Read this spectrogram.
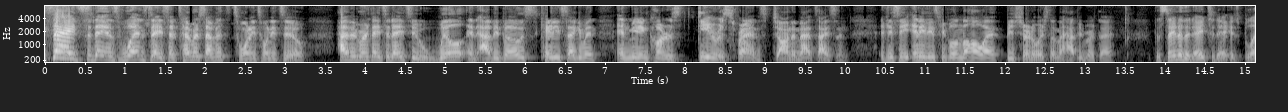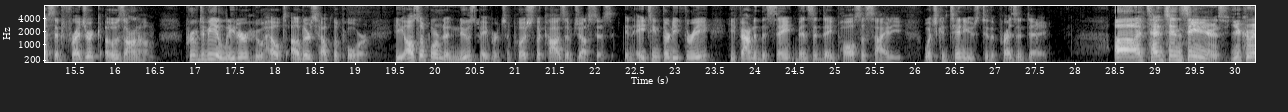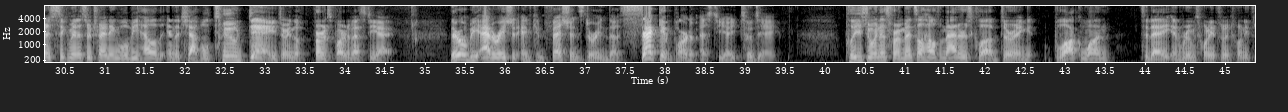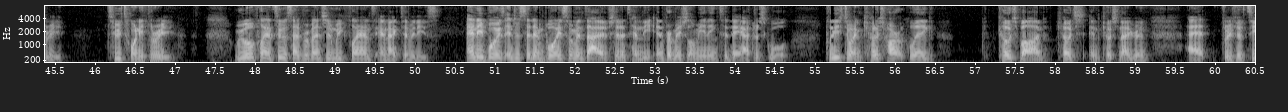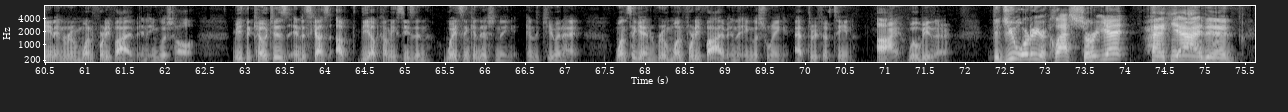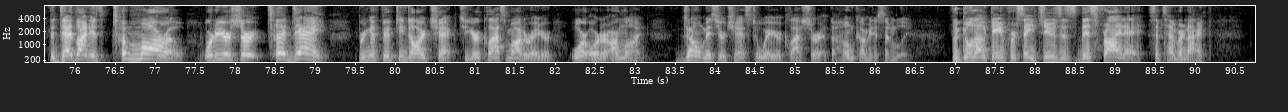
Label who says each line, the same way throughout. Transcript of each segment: Speaker 1: Saints!
Speaker 2: Today is Wednesday, September 7th, 2022. Happy birthday today to Will and Abby Bose, Katie Segerman, and me and Carter's dearest friends, John and Matt Tyson. If you see any of these people in the hallway, be sure to wish them a happy birthday.
Speaker 1: The saint of the day today is Blessed Frederick Ozanam, proved to be a leader who helped others help the poor. He also formed a newspaper to push the cause of justice. In 1833, he founded the St. Vincent de Paul Society, which continues to the present day.
Speaker 2: Uh, attention seniors, Eucharistic minister training will be held in the chapel today during the first part of STA.
Speaker 1: There will be adoration and confessions during the second part of STA today.
Speaker 2: Please join us for a Mental Health Matters Club during Block 1 today in room 2323. 223. We will plan suicide prevention week plans and activities. Any boys interested in boys swim and dive should attend the informational meeting today after school. Please join Coach Hartwig, Coach Bond, Coach and Coach Nygren at 315 in room 145 in English Hall. Meet the coaches and discuss up the upcoming season, weights and conditioning, and the Q&A. Once again, room 145 in the English wing at 315. I will be there.
Speaker 1: Did you order your class shirt yet?
Speaker 2: Heck yeah, I did.
Speaker 1: The deadline is tomorrow. Order your shirt today. Bring a $15 check to your class moderator or order online. Don't miss your chance to wear your class shirt at the homecoming assembly.
Speaker 2: The Gold Out game for St. Jude's is this Friday, September 9th.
